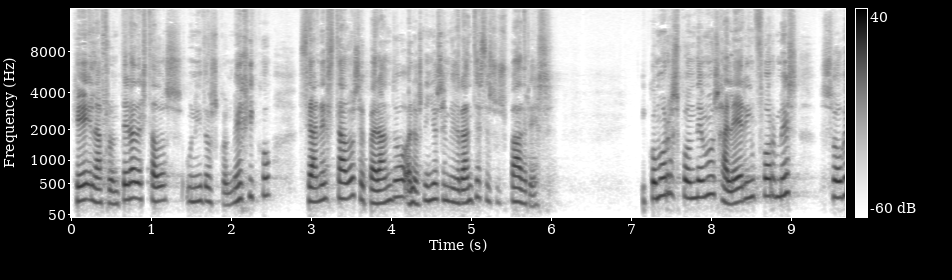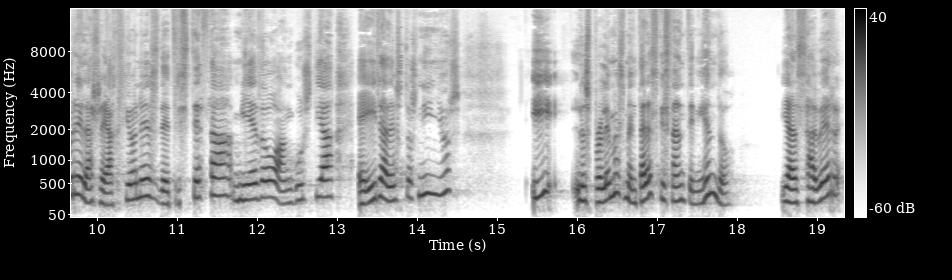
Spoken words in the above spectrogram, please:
que en la frontera de Estados Unidos con México se han estado separando a los niños emigrantes de sus padres? ¿Y cómo respondemos a leer informes sobre las reacciones de tristeza, miedo, angustia e ira de estos niños y los problemas mentales que están teniendo? Y al saber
